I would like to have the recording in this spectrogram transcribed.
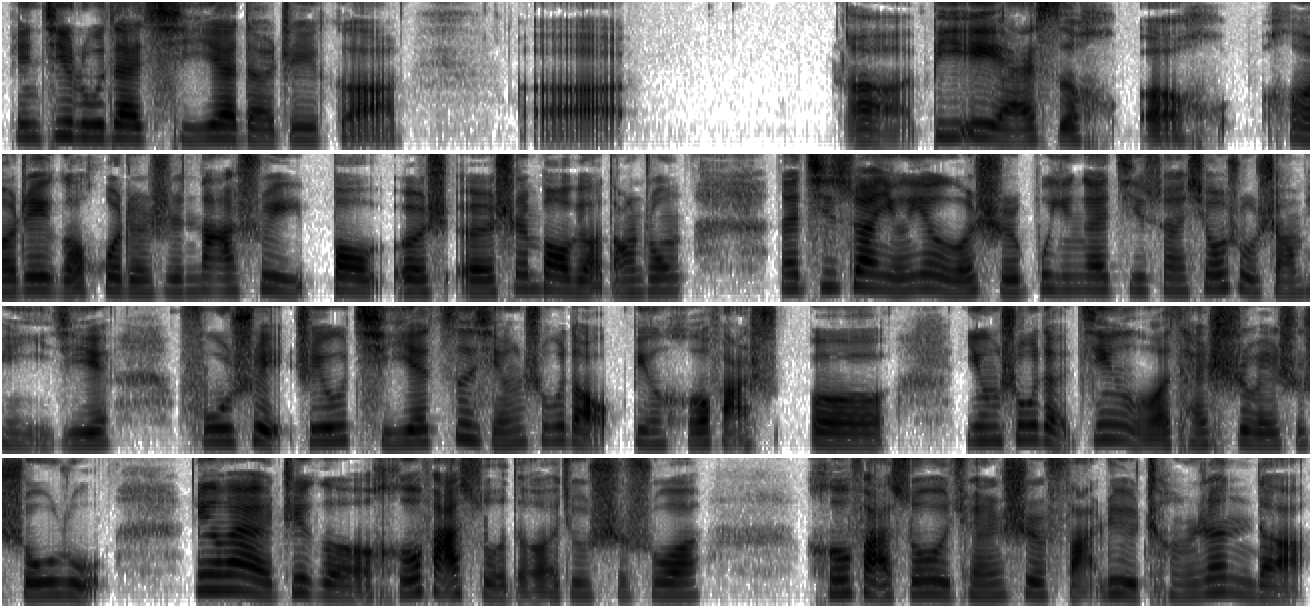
并记录在企业的这个呃呃 BAS 呃。和这个或者是纳税报呃呃申报表当中，那计算营业额时不应该计算销售商品以及服务税，只有企业自行收到并合法呃应收的金额才视为是收入。另外，这个合法所得就是说，合法所有权是法律承认的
